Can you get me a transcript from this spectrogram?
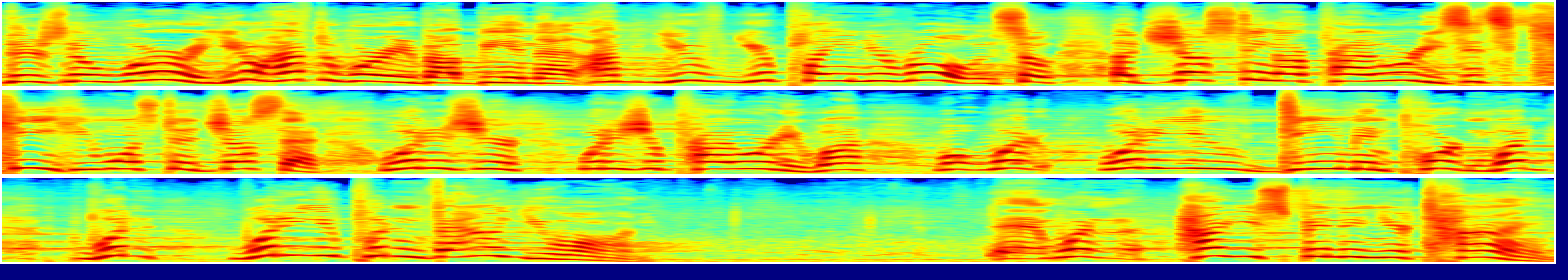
there's no worry. You don't have to worry about being that. you, are playing your role. And so adjusting our priorities, it's key. He wants to adjust that. What is your, what is your priority? Why, what, what, what do you deem important? What, what, what are you putting value on? And what, how are you spending your time?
